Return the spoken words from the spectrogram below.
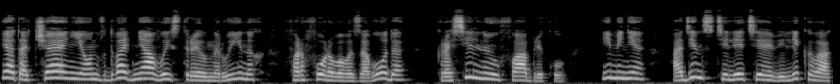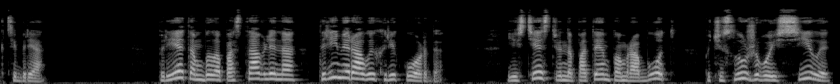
И от отчаяния он в два дня выстроил на руинах фарфорового завода красильную фабрику имени одиннадцатилетия Великого Октября. При этом было поставлено три мировых рекорда. Естественно, по темпам работ, по числу живой силы,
